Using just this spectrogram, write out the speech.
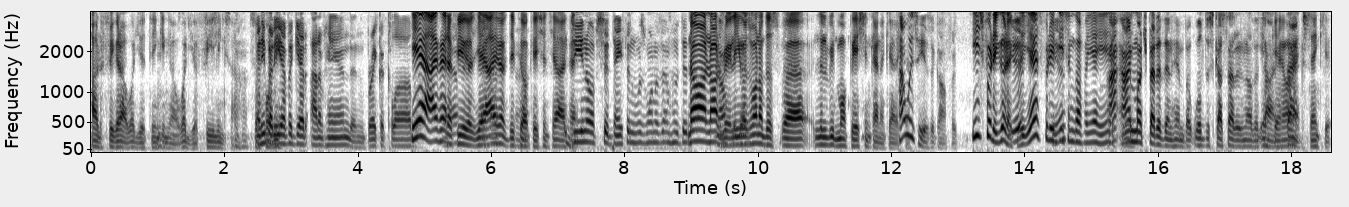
how to figure out what you're thinking or what your feelings are. So for Mm-hmm. Anybody me- ever get out of hand and break a club? Yeah, I've had Yeah? a few. Yeah, I Yeah? have different occasions. Yeah. I've Do had- you know if Sid Nathan was one of them who did No, not No, really. He was one of those uh, little bit more patient kind of character. How is he as a golfer? He's pretty good actually. is? Yes, pretty He decent golfer. Yeah, he is. I, I'm much better than him, but we'll discuss that at another time. Okay, all right. Thanks. Thank you.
